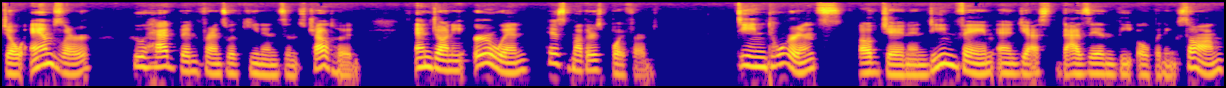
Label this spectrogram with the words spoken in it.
Joe Amsler, who had been friends with Keenan since childhood, and Johnny Irwin, his mother's boyfriend. Dean Torrence, of Jan and Dean fame, and yes, that's in the opening song,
